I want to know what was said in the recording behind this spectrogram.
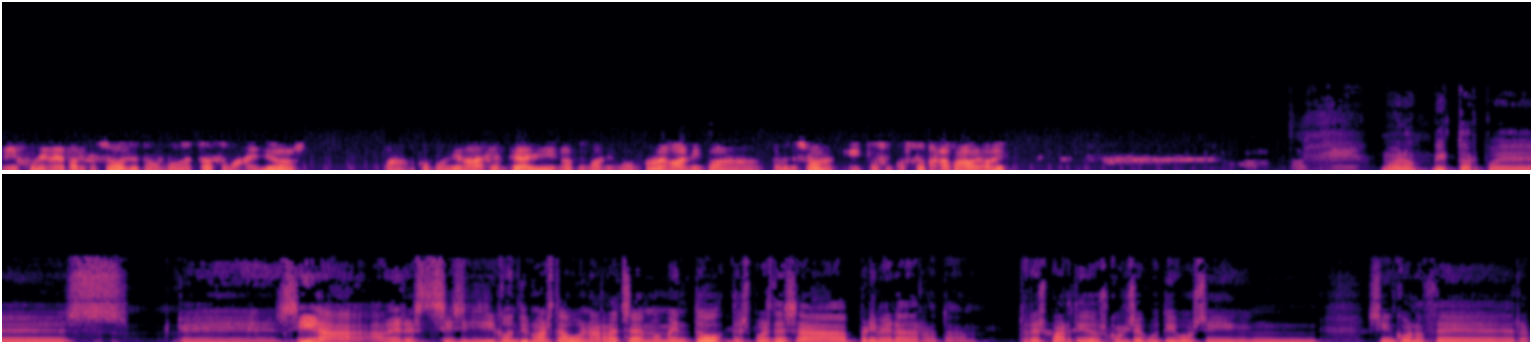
mi hijo viene de Parque Sol, yo tengo un buen trato con ellos. Bueno, como viene la gente allí, no tengo ningún problema ni con el Parque Sol y por supuesto menos con el Valladolid. Bueno, Víctor, pues que siga, a ver si, si continúa esta buena racha. De momento, después de esa primera derrota, tres partidos consecutivos sin, sin conocer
